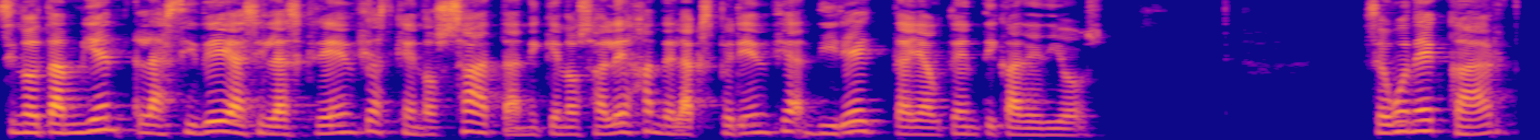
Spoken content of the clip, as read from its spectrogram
sino también las ideas y las creencias que nos atan y que nos alejan de la experiencia directa y auténtica de Dios. Según Eckhart,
